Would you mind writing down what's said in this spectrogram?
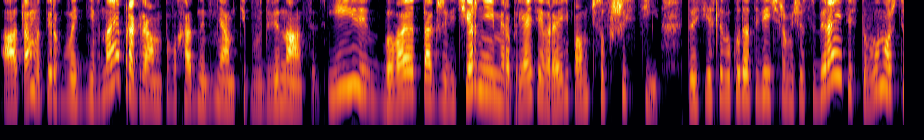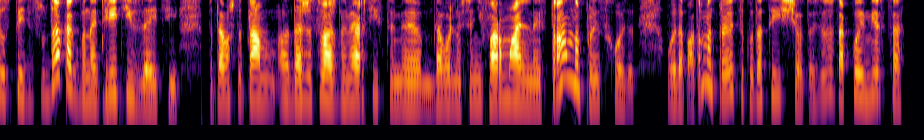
а там, во-первых, бывает дневная программа по выходным дням, типа в 12, и бывают также вечерние мероприятия в районе, по-моему, часов в 6. То есть, если вы куда-то вечером еще собираетесь, то вы можете успеть туда как бы на аперитив зайти, потому что там э, даже с важными артистами довольно все неформально и странно происходит, вот, а потом отправиться куда-то еще. То есть, это такое место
